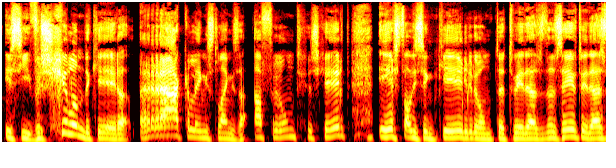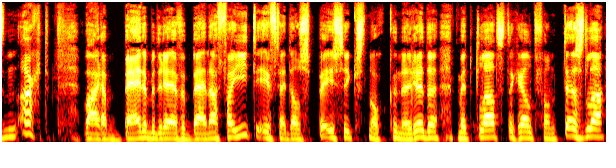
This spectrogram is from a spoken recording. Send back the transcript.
is hij verschillende keren rakelings langs de afgrond gescheerd. Eerst al eens een keer rond 2007, 2008 waren beide bedrijven bijna failliet. Heeft hij dan SpaceX nog kunnen redden met het laatste geld van Tesla.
